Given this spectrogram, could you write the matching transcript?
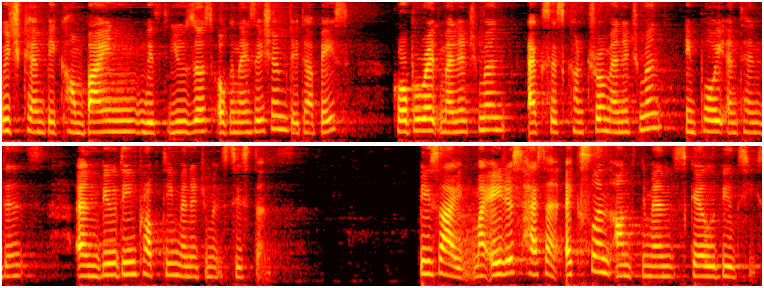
which can be combined with users' organization database, corporate management, access control management, employee attendance, and building property management systems. Besides, my Aegis has an excellent on-demand scalability.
